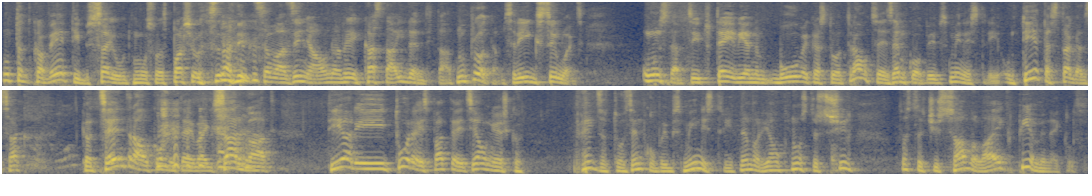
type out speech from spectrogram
Nu, tad kā vērtības sajūta mūsos pašos radīt savā ziņā, un arī kas tā identitāte. Nu, protams, Rīgas siluets. Un, starp citu, te ir viena būve, kas to traucē, zemkopības ministrija. Un tie, kas tagad saka, ka centrāla komiteja vajag sargāt, tie arī toreiz pateica jaunieši, ka beidzot to zemkopības ministriju nevar jaukt nost. Tas, ir, tas taču ir sava laika piemineklis.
